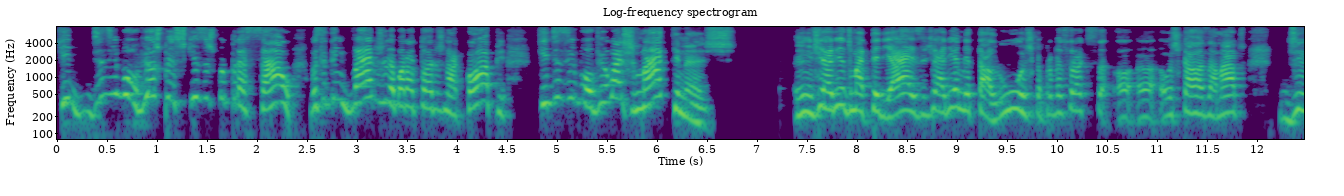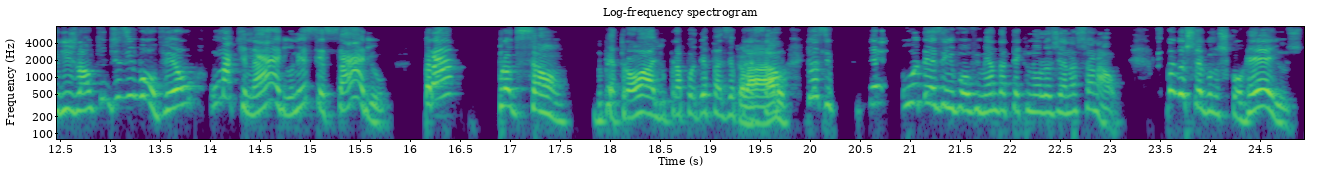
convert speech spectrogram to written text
que desenvolveu as pesquisas para o pré-sal. Você tem vários laboratórios na COP que desenvolveu as máquinas engenharia de materiais, engenharia metalúrgica, a professora Oscar Rosa Matos dirige lá, que desenvolveu o maquinário necessário para produção do petróleo, para poder fazer claro. pré-sal. Então, assim, o desenvolvimento da tecnologia nacional. E quando eu chego nos Correios,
